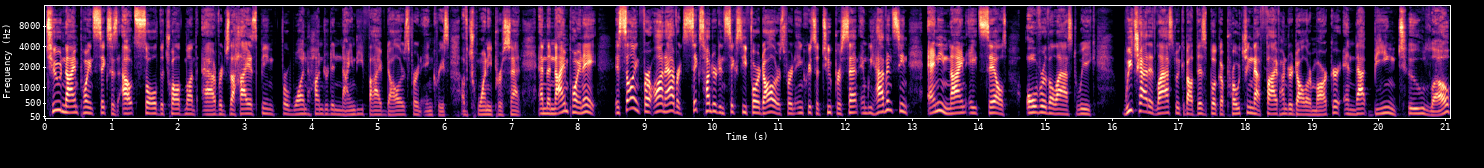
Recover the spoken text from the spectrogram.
Two 9.6s outsold the 12-month average, the highest being for $195 for an increase of 20%. And the 9.8 is selling for on average $664 for an increase of 2%, and we haven't seen any 9.8 sales over the last week. We chatted last week about this book approaching that $500 marker and that being too low.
